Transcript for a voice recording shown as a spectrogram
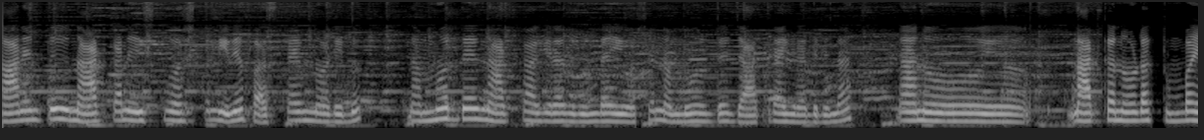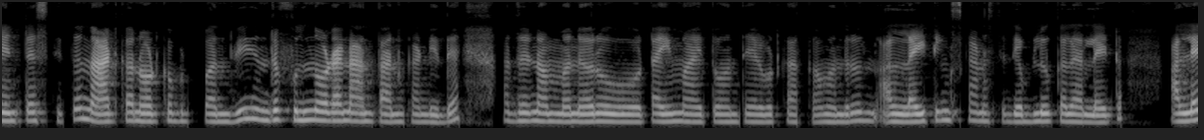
ನಾನಂತೂ ನಾಟಕನ ಇಷ್ಟು ವರ್ಷದಲ್ಲಿ ಇದೇ ಫಸ್ಟ್ ಟೈಮ್ ನೋಡಿದ್ದು. ನಮ್ಮೂರದೇ ನಾಟಕ ಆಗಿರೋದ್ರಿಂದ ಈ ವರ್ಷ ನಮ್ಮೂರದೇ ಜಾತ್ರೆ ಆಗಿರೋದ್ರಿಂದ ನಾನು ನಾಟಕ ನೋಡೋಕೆ ತುಂಬ ಇಂಟ್ರೆಸ್ಟ್ ಇತ್ತು. ನಾಟಕ ನೋಡ್ಕೊಬಿಟ್ಟು ಬಂದ್ವಿ. ಅಂದರೆ ಫುಲ್ ನೋಡೋಣ ಅಂತ ಅಂದ್ಕೊಂಡಿದ್ದೆ ಆದರೆ ನಮ್ಮ ಮನೆಯವರು ಟೈಮ್ ಆಯಿತು ಅಂತ ಹೇಳ್ಬಿಟ್ಟು ಕರ್ಕೊಂಬಂದರು. ಅಲ್ಲಿ ಲೈಟಿಂಗ್ಸ್ ಕಾಣಿಸ್ತಿದೆ ಬ್ಲೂ ಕಲರ್ ಲೈಟು ಅಲ್ಲೇ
